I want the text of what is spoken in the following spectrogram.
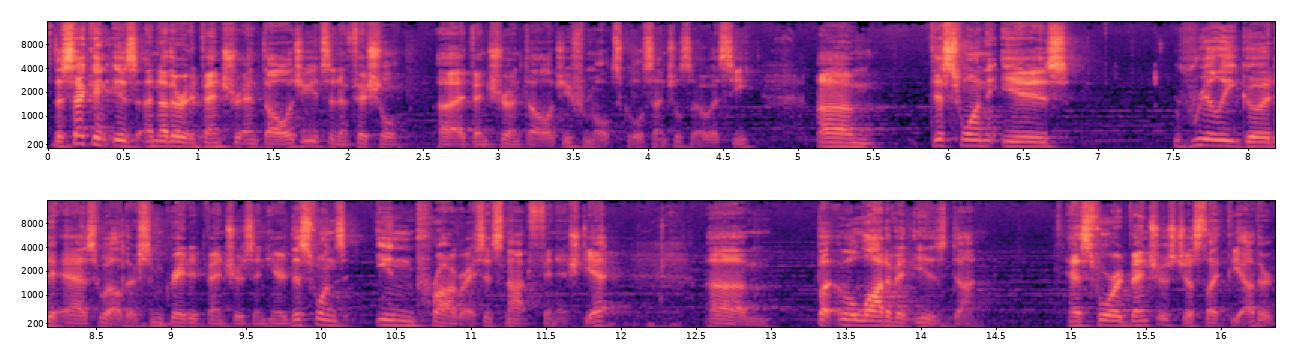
The second is another adventure anthology. It's an official uh, adventure anthology from Old School Essentials, OSE. Um, this one is really good as well. There's some great adventures in here. This one's in progress. It's not finished yet, um, but a lot of it is done. Has four adventures just like the other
